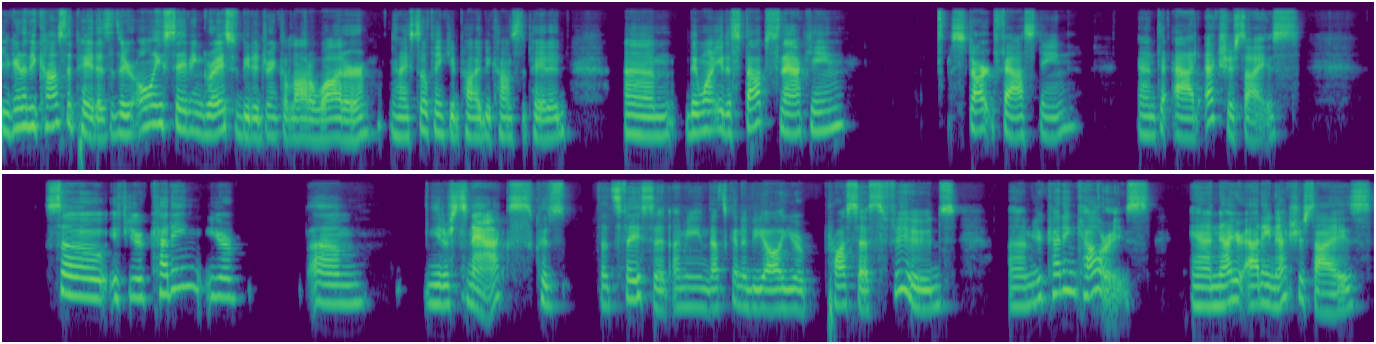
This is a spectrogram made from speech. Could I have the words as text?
you're going to be constipated. So your only saving grace would be to drink a lot of water. And I still think you'd probably be constipated. Um, they want you to stop snacking, start fasting, and to add exercise. So if you're cutting your um, your snacks, because let's face it, I mean that's going to be all your processed foods. Um, you're cutting calories, and now you're adding exercise,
